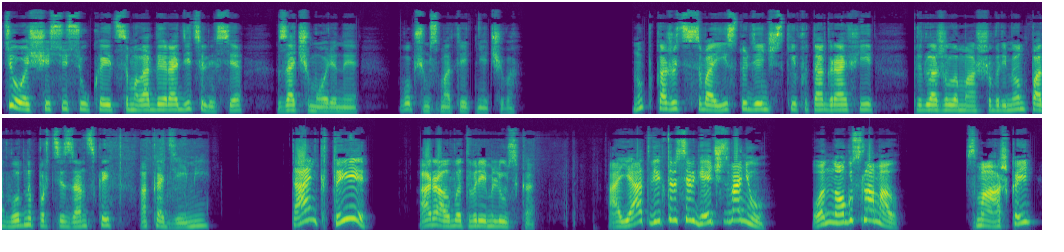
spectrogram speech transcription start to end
Теща сюсюкается, молодые родители все зачморенные. В общем, смотреть нечего. «Ну, покажите свои студенческие фотографии», — предложила Маша, времен подводно-партизанской академии. «Таньк, ты!» — орал в это время Люська. «А я от Виктора Сергеевича звоню. Он ногу сломал. С Машкой».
